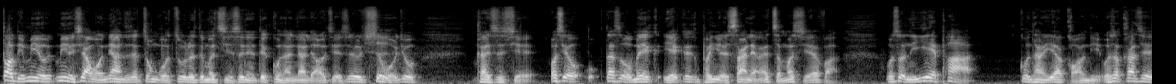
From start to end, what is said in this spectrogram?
到底没有没有像我那样子在中国住了这么几十年，对共产党了解，所以是是我就开始写。而且，但是我们也也跟朋友商量，要怎么写法。我说你越怕共产党也要搞你。我说干脆，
